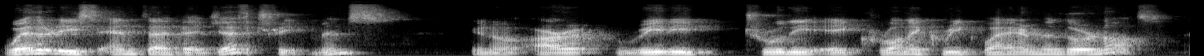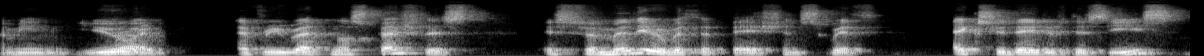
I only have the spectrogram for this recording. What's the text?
whether these anti-VEGF treatments, you know, are really truly a chronic requirement or not. I mean, you right. and every retinal specialist is familiar with the patients with exudative disease,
